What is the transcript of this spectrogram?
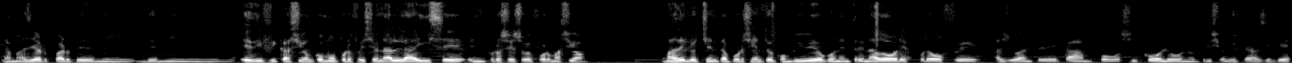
la mayor parte de mi, de mi edificación como profesional la hice en proceso de formación. Más del 80% he convivido con entrenadores, profe, ayudante de campo, psicólogos, nutricionistas, así que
